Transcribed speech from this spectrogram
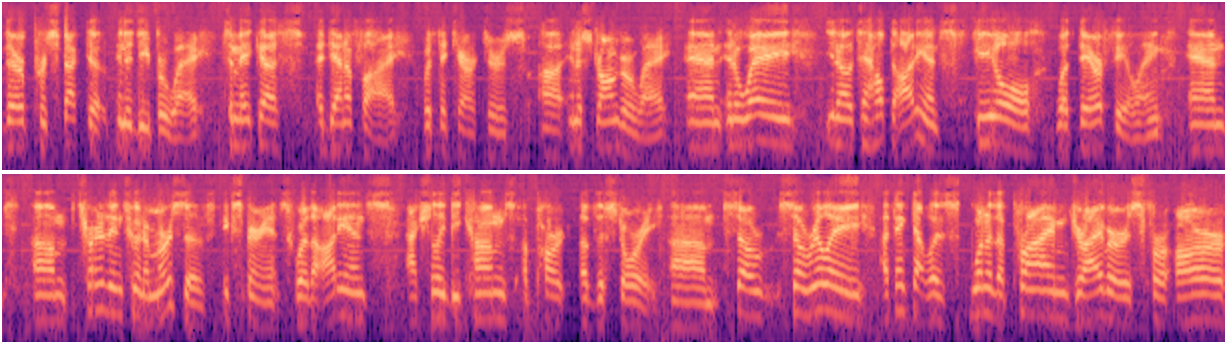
their perspective in a deeper way, to make us identify with the characters uh, in a stronger way. And in a way, you know, to help the audience feel what they're feeling and um, turn it into an immersive experience where the audience actually becomes a part of the story. Um, so, so really, I think that was one of the prime drivers for our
